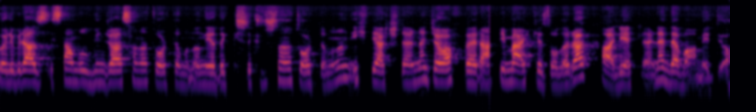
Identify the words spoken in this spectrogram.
böyle biraz İstanbul güncel sanat ortamının ya da işte kültür sanat ortamının ihtiyaçlarına cevap veren bir merkez olarak faaliyetlerine devam ediyor.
